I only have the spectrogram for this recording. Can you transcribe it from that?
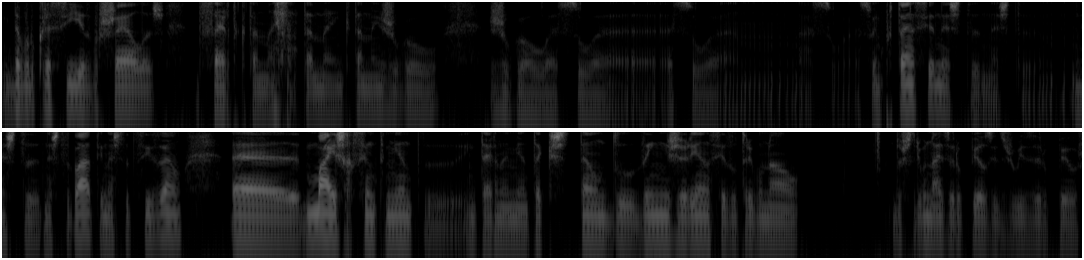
da burocracia de Bruxelas, de certo que também, também, que também jogou jogou a sua, a sua, a sua, a sua importância neste, neste, neste, neste debate e nesta decisão. Uh, mais recentemente, internamente, a questão do, da ingerência do tribunal, dos tribunais europeus e dos juízes europeus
